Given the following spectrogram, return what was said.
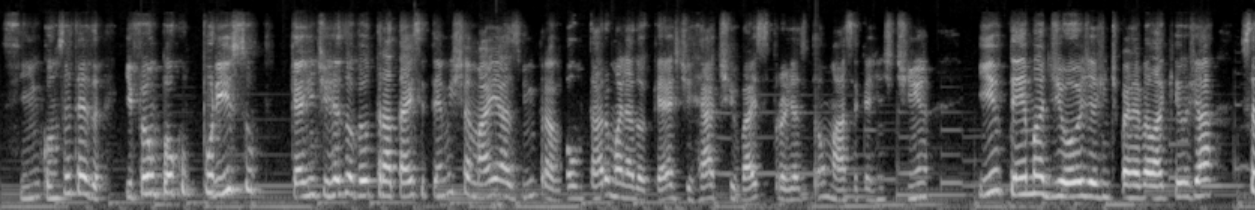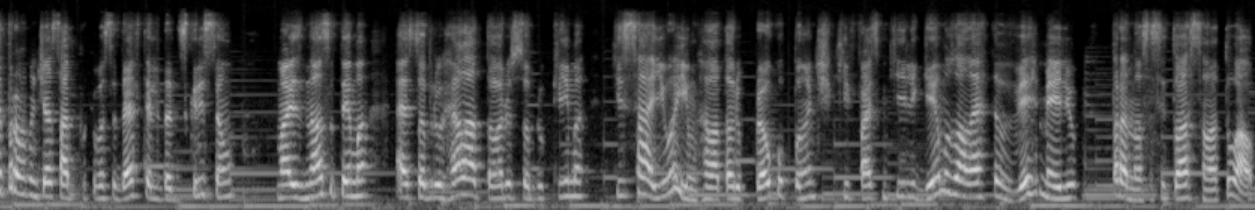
Sim, com certeza. E foi um pouco por isso que a gente resolveu tratar esse tema e chamar a Yasmin para voltar o Malhadocast reativar esse projeto tão massa que a gente tinha. E o tema de hoje a gente vai revelar que eu já. Você provavelmente já sabe porque você deve ter lido a descrição, mas nosso tema é sobre o relatório sobre o clima que saiu aí, um relatório preocupante que faz com que liguemos o alerta vermelho para a nossa situação atual.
